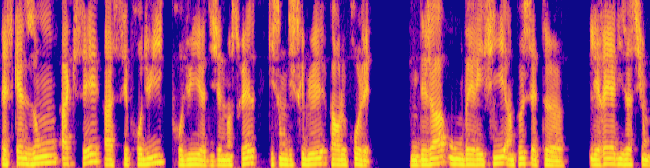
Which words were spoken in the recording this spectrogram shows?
Est-ce qu'elles ont accès à ces produits, produits d'hygiène menstruelle, qui sont distribués par le projet? Donc déjà, on vérifie un peu cette les réalisations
